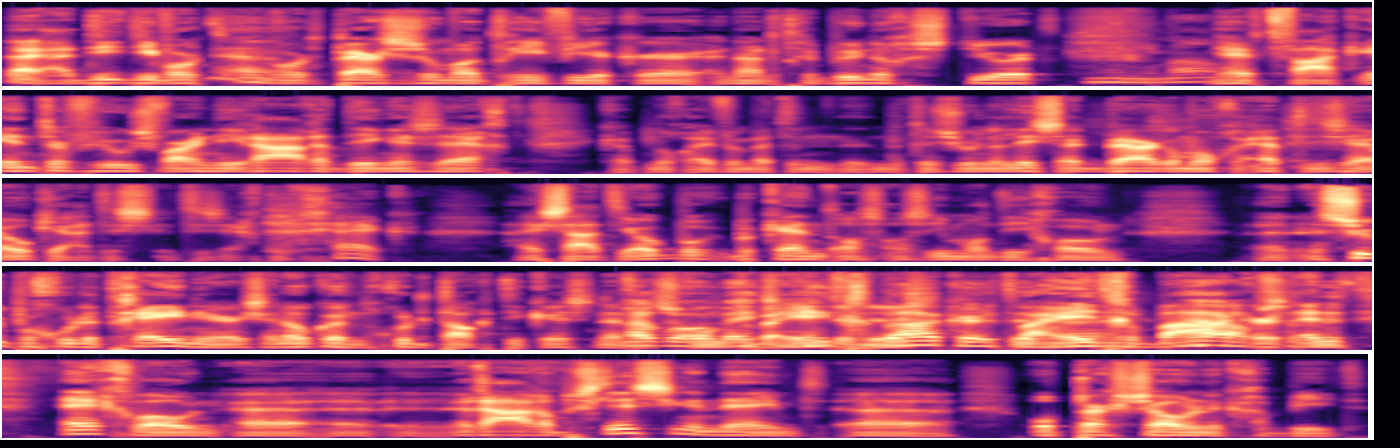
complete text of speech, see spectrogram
nou ja, die, die wordt, ja. wordt per seizoen wel drie, vier keer naar de tribune gestuurd. Minimaal. Die heeft vaak interviews waarin hij rare dingen zegt. Ik heb nog even met een, met een journalist uit Bergamo geappt. Die zei ook, ja, het is, het is echt een gek. Hij staat hier ook bekend als, als iemand die gewoon een, een supergoede trainer is. En ook een goede tacticus. Net nou, als een bij heet Inter gebakerd. Dus, maar heet gebakerd. Ja, en, en gewoon uh, uh, rare beslissingen neemt uh, op persoonlijk gebied.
